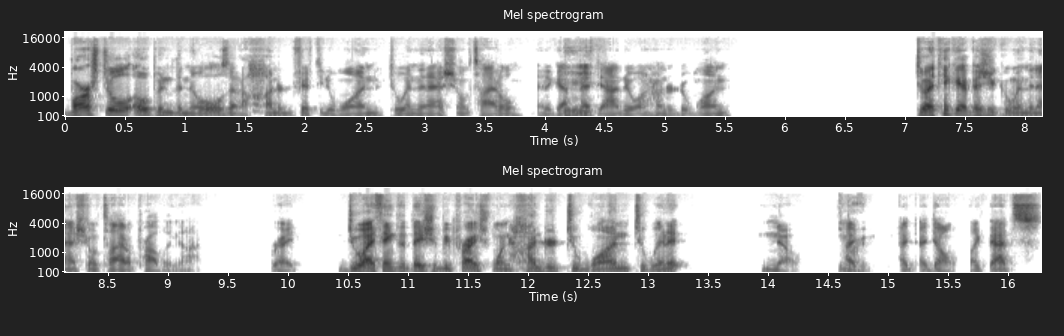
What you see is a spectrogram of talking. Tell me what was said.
Barstool opened the Noles at 150 to 1 to win the national title, and it got mm-hmm. bet down to 100 to 1. Do I think FSU can win the national title? Probably not. Right. Do I think that they should be priced 100 to 1 to win it? No, right. I, I, I don't. Like that's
